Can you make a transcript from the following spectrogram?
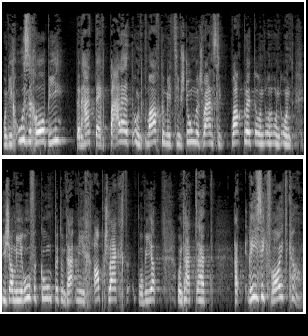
und ich rausgekommen bin, dann hat er gebellt und gemacht und mit seinem Stummelschwänzchen gewackelt und, und, und, und ist an mir raufgekumpelt und hat mich abgeschleckt, probiert und hat, hat, hat riesig Freude gehabt.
